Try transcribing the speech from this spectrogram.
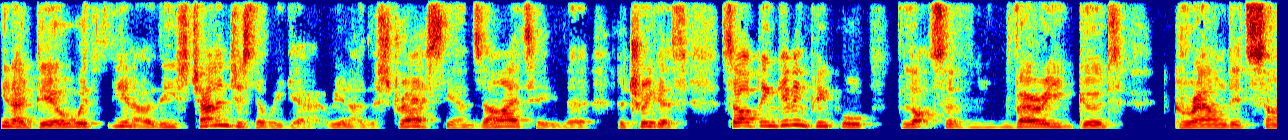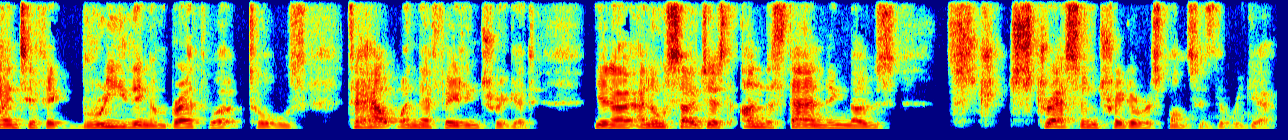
you know deal with you know these challenges that we get you know the stress the anxiety the the triggers. So i've been giving people lots of very good grounded scientific breathing and breath work tools to help when they're feeling triggered you know and also just understanding those st- stress and trigger responses that we get.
